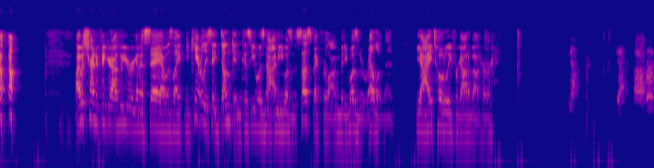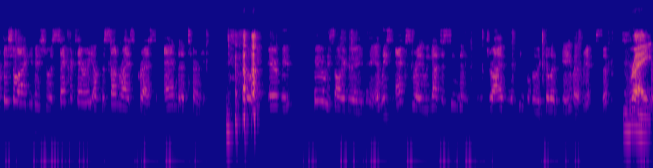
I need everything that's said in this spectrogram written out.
I was trying to figure out who you were gonna say. I was like, you can't really say Duncan because he was not. I mean, he wasn't a suspect for long, but he wasn't irrelevant. Yeah, I totally forgot about her. Yeah, uh, her official occupation was secretary of the Sunrise Press and attorney. So we barely, barely saw her do anything. At least X-Ray, we got to see them drive the people to the killer's game every episode. right,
